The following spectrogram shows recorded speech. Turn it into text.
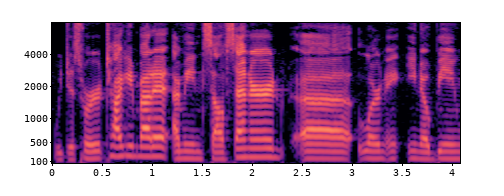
we just were talking about it. I mean, self-centered, uh, learning, you know, being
